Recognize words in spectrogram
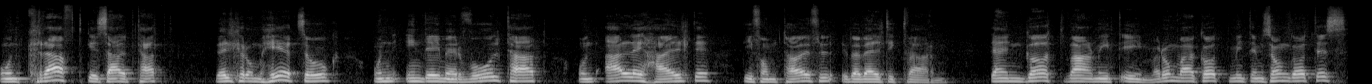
und Kraft gesalbt hat, welcher umherzog und indem er wohltat und alle heilte, die vom Teufel überwältigt waren. Denn Gott war mit ihm. Warum war Gott mit dem Sohn Gottes?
